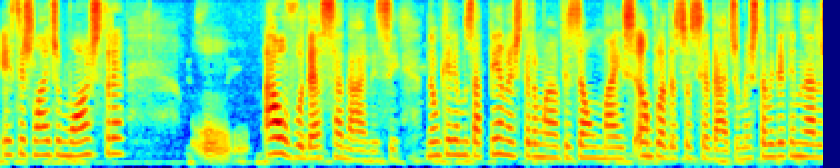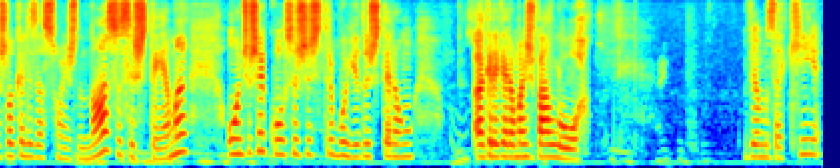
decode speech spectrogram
Esse slide mostra o alvo dessa análise. Não queremos apenas ter uma visão mais ampla da sociedade, mas também determinar as localizações do nosso sistema onde os recursos distribuídos terão agregarão mais valor. Vemos aqui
